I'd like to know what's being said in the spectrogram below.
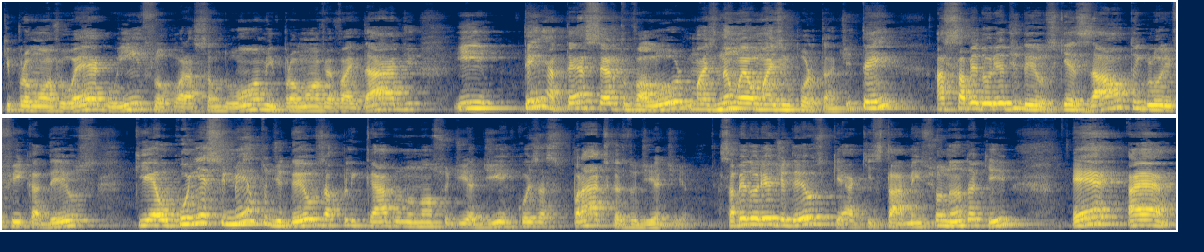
que promove o ego, infla o coração do homem, promove a vaidade e tem até certo valor, mas não é o mais importante. E tem a sabedoria de Deus, que exalta e glorifica a Deus que é o conhecimento de Deus aplicado no nosso dia a dia, em coisas práticas do dia a dia. A sabedoria de Deus, que é a que está mencionando aqui, é, é,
